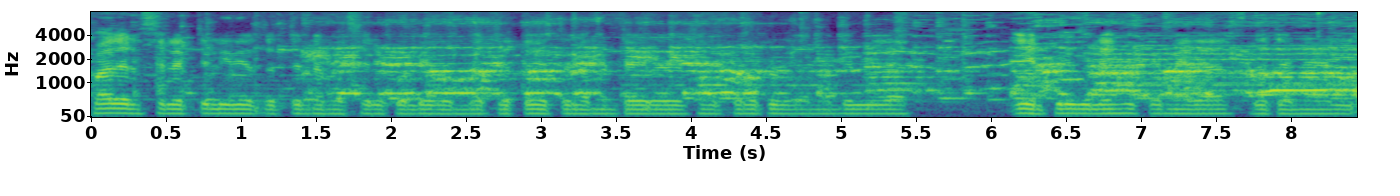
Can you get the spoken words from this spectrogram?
Padre celestial y Dios de eterna misericordia, bondad, estoy eternamente agradecido por el programa de vida y el privilegio que me das de tener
